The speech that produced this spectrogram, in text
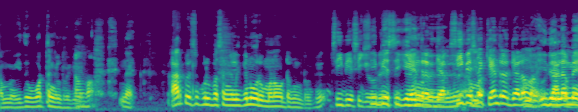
அம- இது ஓட்டங்கள் இருக்கு. ஆமாம் கார்பரேஷன் ஸ்கூல் பசங்களுக்குன்னு ஒரு மன ஓட்டங்கள் இருக்கு. சிபிஎஸ்சி CBSE க்கு கேந்திர ஒரு வித்யா இது- சிபிஎஸ்சியில். கேந்திர வித்யாலயம் இது எல்லாமே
